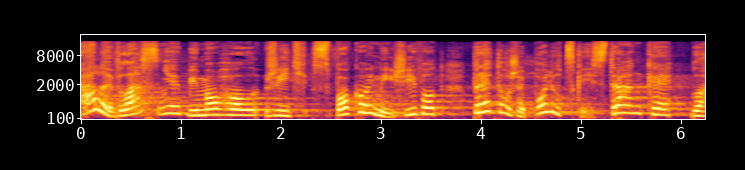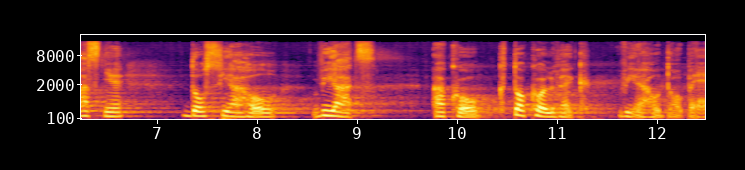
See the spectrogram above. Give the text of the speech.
ale vlastne by mohol žiť spokojný život, pretože po ľudskej stránke vlastne dosiahol viac ako ktokoľvek v jeho dobe.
